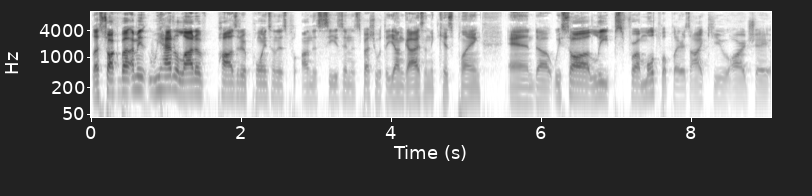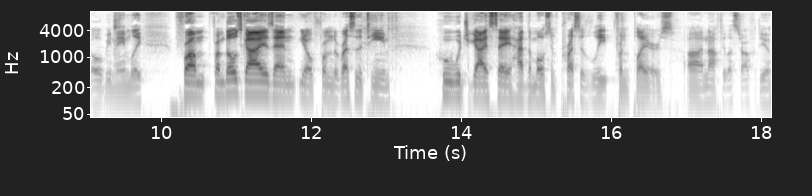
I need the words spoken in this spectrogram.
Let's talk about. I mean, we had a lot of positive points on this on this season, especially with the young guys and the kids playing, and uh, we saw leaps from multiple players, IQ, RJ, Obi, namely, from from those guys, and you know from the rest of the team. Who would you guys say had the most impressive leap from the players? Uh, Nafi, let's start off with you.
